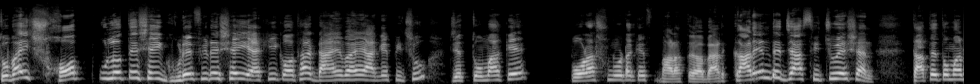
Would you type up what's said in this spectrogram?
তো ভাই, সবগুলোতে সেই ঘুরে ফিরে সেই একই কথা ডায়ে বায়ে আগে পিছু, যে তোমাকে পড়াশুনোটাকে বাড়াতে হবে। আর কারেন্ট যা সিচুয়েশান তাতে তোমার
